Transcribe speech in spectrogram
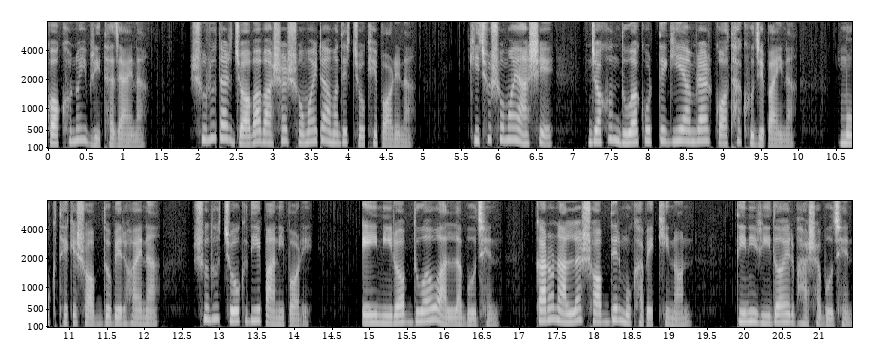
কখনোই বৃথা যায় না। শুলু তার জবাব আসার সময়টা আমাদের চোখে পড়ে না। কিছু সময় আসে যখন দুয়া করতে গিয়ে আমরা আর কথা খুঁজে পাই না। মুখ থেকে শব্দ বের হয় না, শুধু চোখ দিয়ে পানি পড়ে। এই নীরব দুয়াও আল্লাহ বোঝেন, কারণ আল্লাহ শব্দের মুখাপেক্ষী নন। তিনি হৃদয়ের ভাষা বোঝেন।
